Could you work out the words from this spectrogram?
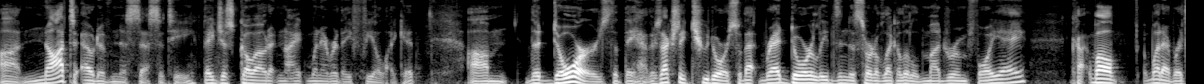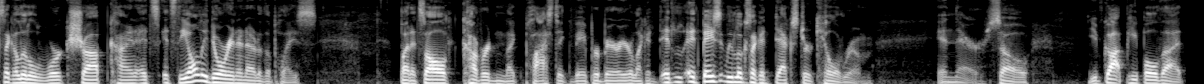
uh, not out of necessity. They just go out at night whenever they feel like it. Um, the doors that they have, there's actually two doors. So that red door leads into sort of like a little mudroom foyer. Well, whatever. It's like a little workshop kind of. It's it's the only door in and out of the place but it's all covered in like plastic vapor barrier. Like a, it, it basically looks like a Dexter kill room in there. So you've got people that,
